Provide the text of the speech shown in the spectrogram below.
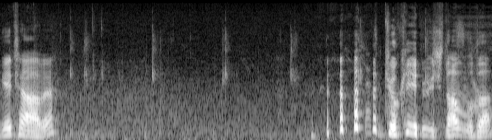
Geç abi. Çok iyiymiş lan bu da.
